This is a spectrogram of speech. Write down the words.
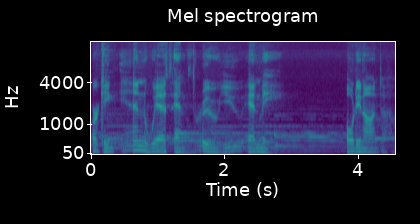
working in, with, and through you and me, holding on to hope.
